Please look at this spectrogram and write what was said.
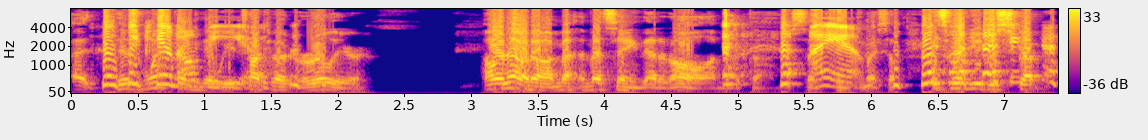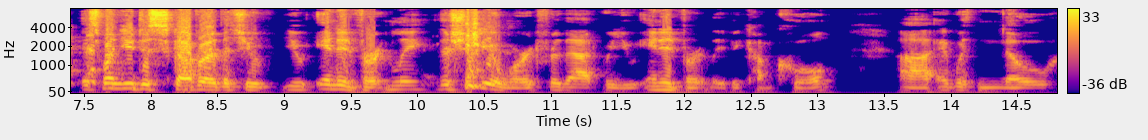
Uh, there's one thing that we you. talked about earlier. Oh no, no, I'm not, I'm not saying that at all. I'm not. I'm just I am. myself. It's when you discover. it's when you discover that you you inadvertently. There should be a word for that where you inadvertently become cool, uh, and with no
